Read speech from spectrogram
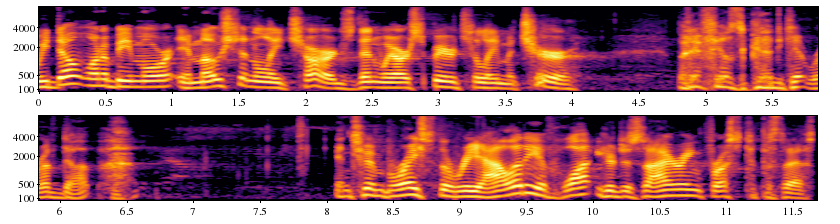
We don't want to be more emotionally charged than we are spiritually mature, but it feels good to get revved up and to embrace the reality of what you're desiring for us to possess.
